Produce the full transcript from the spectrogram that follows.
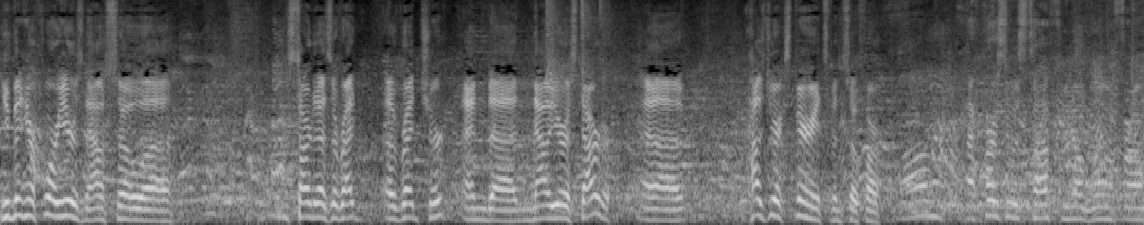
you've been here four years now. So uh, you started as a red a red shirt, and uh, now you're a starter. Uh, how's your experience been so far? Um, at first it was tough, you know, going from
